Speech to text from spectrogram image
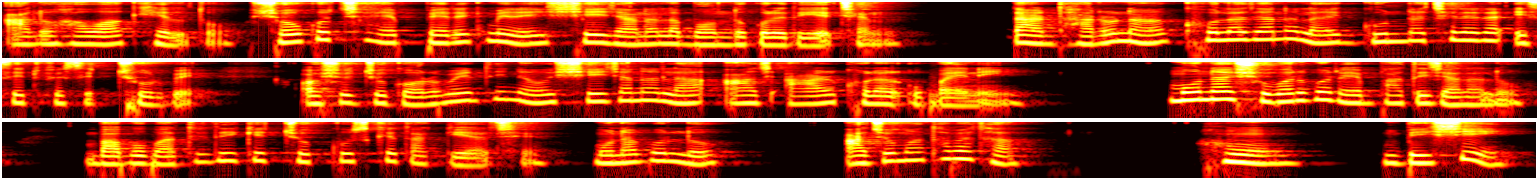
আলো হাওয়া খেলতো। শৌকত সাহেব পেরেক মেরে সেই জানালা বন্ধ করে দিয়েছেন। তার ধারণা, খোলা জানালায় গুন্ডা ছেলেরা এসিড ফেসিড ছুড়বে। অসহ্য গরমের দিনেও সেই জানালা আজ আর খোলার উপায় নেই। মোনা শোবার ঘরে বাতি জ্বালালো। বাবু বাতির দিকে চোখ কুচকে তাকিয়ে আছে। মোনা বলল, আজও মাথা ব্যথা? হুম, বেশি।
